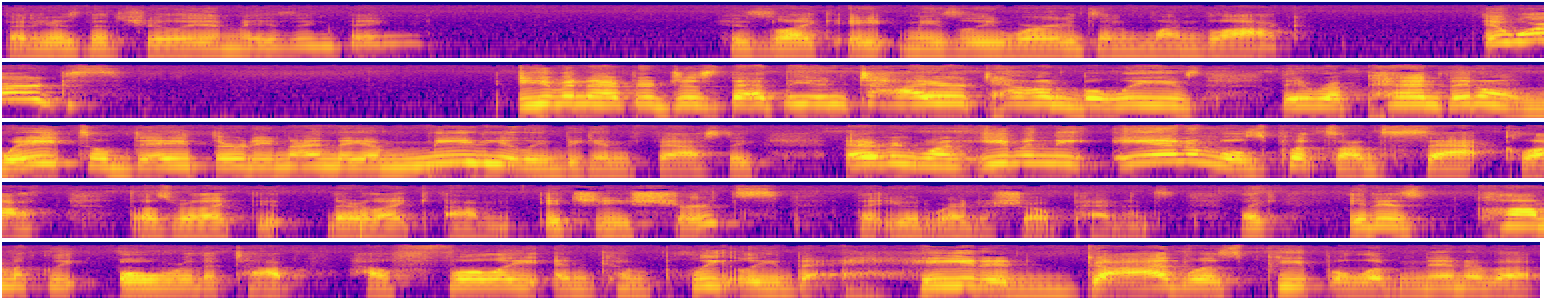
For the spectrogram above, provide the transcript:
But here's the truly amazing thing his like eight measly words in one block. It works. Even after just that, the entire town believes. They repent. They don't wait till day 39. They immediately begin fasting. Everyone, even the animals, puts on sackcloth. Those were like the, they're like um, itchy shirts that you would wear to show penance. Like it is comically over the top how fully and completely the hated, godless people of Nineveh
